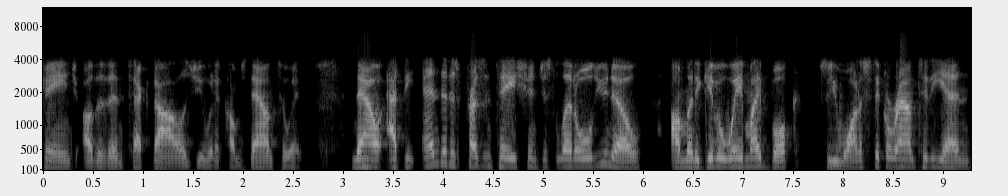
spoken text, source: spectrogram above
changed other than technology when it comes down to it. Now, at the end of this presentation, just let all you know, I'm going to give away my book. So you want to stick around to the end.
